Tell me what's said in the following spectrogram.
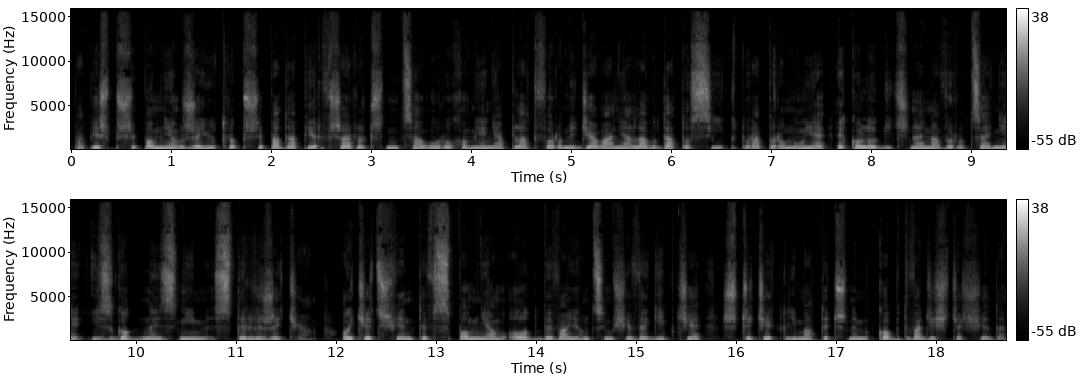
Papież przypomniał, że jutro przypada pierwsza rocznica uruchomienia platformy działania Laudato Si, która promuje ekologiczne nawrócenie i zgodny z nim styl życia. Ojciec Święty wspomniał o odbywającym się w Egipcie szczycie klimatycznym COP27.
